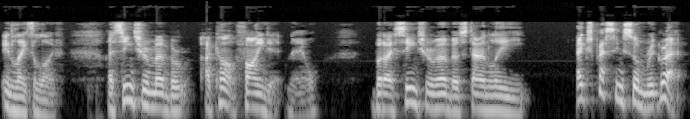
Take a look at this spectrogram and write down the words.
in later life. I seem to remember, I can't find it now, but I seem to remember Stanley expressing some regret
